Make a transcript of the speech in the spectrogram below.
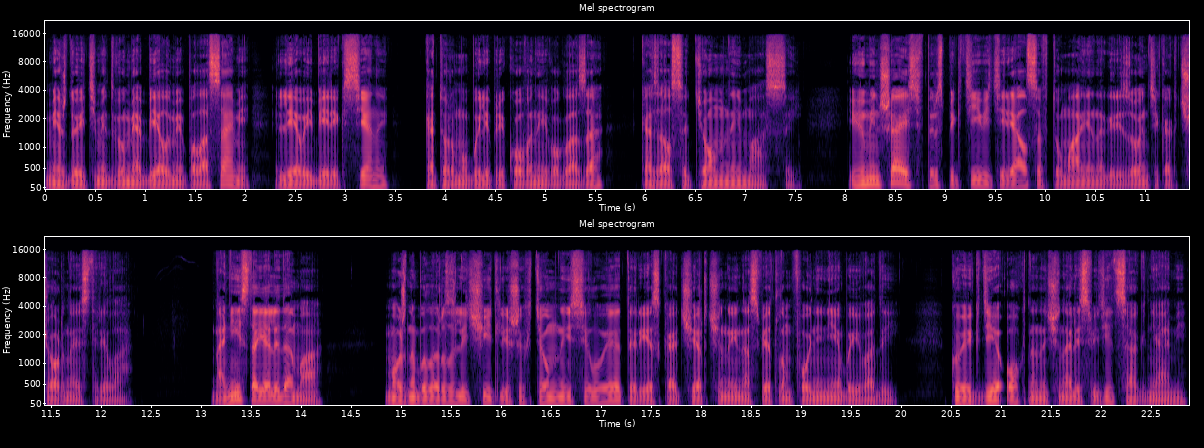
Между этими двумя белыми полосами левый берег Сены, к которому были прикованы его глаза, казался темной массой и, уменьшаясь в перспективе, терялся в тумане на горизонте, как черная стрела. На ней стояли дома. Можно было различить лишь их темные силуэты, резко очерченные на светлом фоне неба и воды. Кое-где окна начинали светиться огнями,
